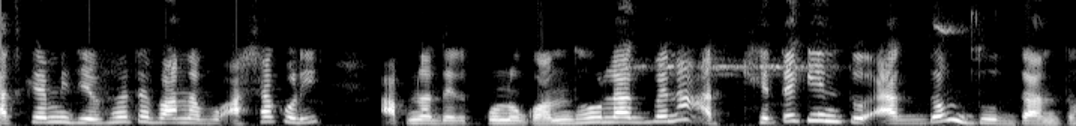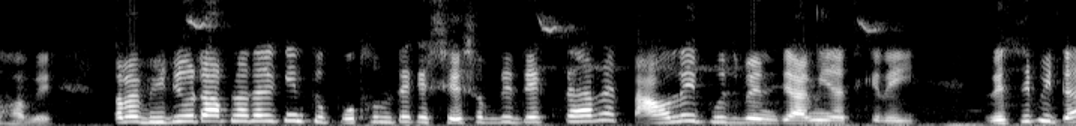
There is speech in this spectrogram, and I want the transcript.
আজকে আমি যেভাবে বানাবো, আশা করি আপনাদের কোনো গন্ধও লাগবে না আর খেতে কিন্তু একদম দুর্দান্ত হবে। তবে ভিডিওটা আপনাদের কিন্তু প্রথম থেকে শেষ অবধি দেখতে হবে, তাহলেই বুঝবেন যে আমি আজকের এই রেসিপিটা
